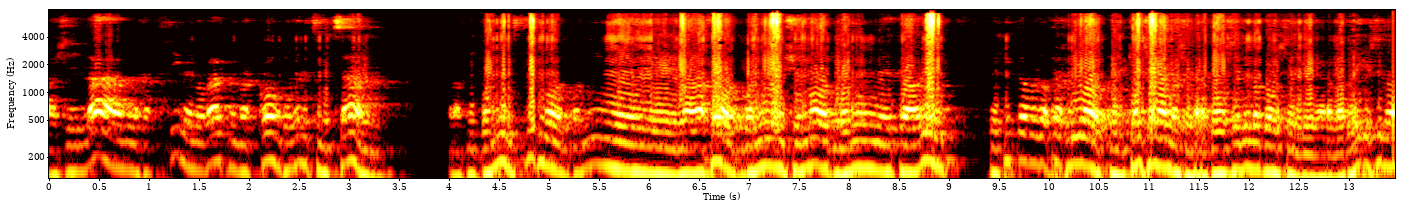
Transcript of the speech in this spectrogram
השאלה מלכתחילה נובעת ממקום כזה מצומצם, אנחנו בונים סטיגמות, בונים אה, מערכות, בונים שמות, בונים אה, תארים, ופתאום זה הופך להיות, כן שייך לא שייך, הדור שלי לא דור שלי, המדרגה שלי לא...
